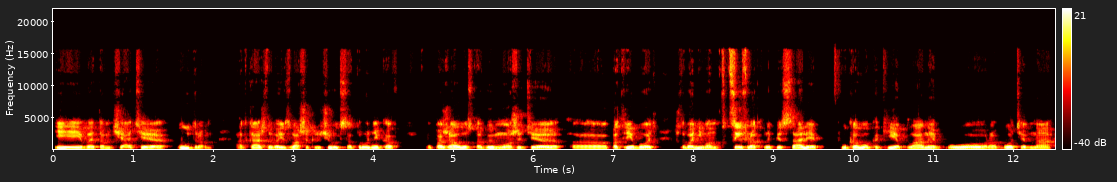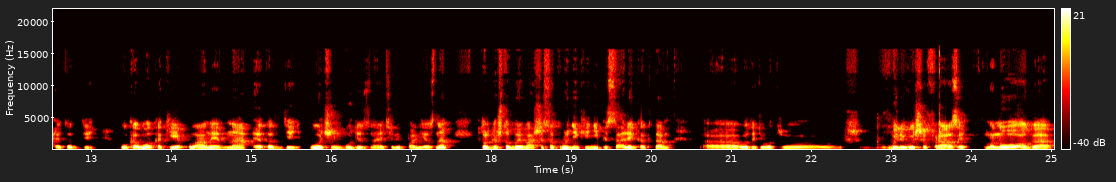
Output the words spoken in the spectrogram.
И в этом чате утром от каждого из ваших ключевых сотрудников, пожалуйста, вы можете э, потребовать, чтобы они вам в цифрах написали, у кого какие планы по работе на этот день у кого какие планы на этот день. Очень будет, знаете ли, полезно. Только чтобы ваши сотрудники не писали, как там э, вот эти вот э, были выше фразы «много»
